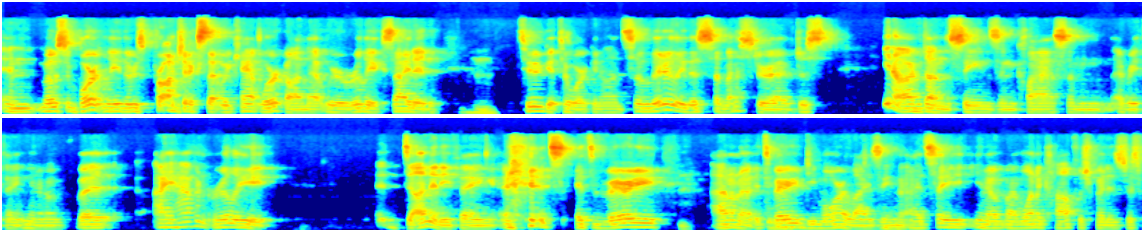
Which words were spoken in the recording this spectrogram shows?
and most importantly there's projects that we can't work on that we're really excited Mhm. to get to working on. So literally this semester i've just you know i've done scenes in class and everything you know but i haven't really done anything. It's it's very i don't know it's very demoralizing. I'd say you know my one accomplishment is just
